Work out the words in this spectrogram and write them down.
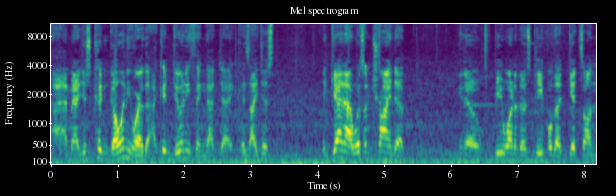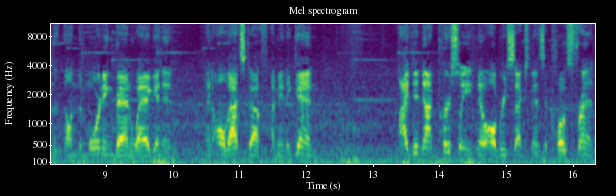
I mean, I just couldn't go anywhere. That I couldn't do anything that day because I just, again, I wasn't trying to, you know, be one of those people that gets on on the mourning bandwagon and and all that stuff. I mean, again, I did not personally know Aubrey Sexton as a close friend,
